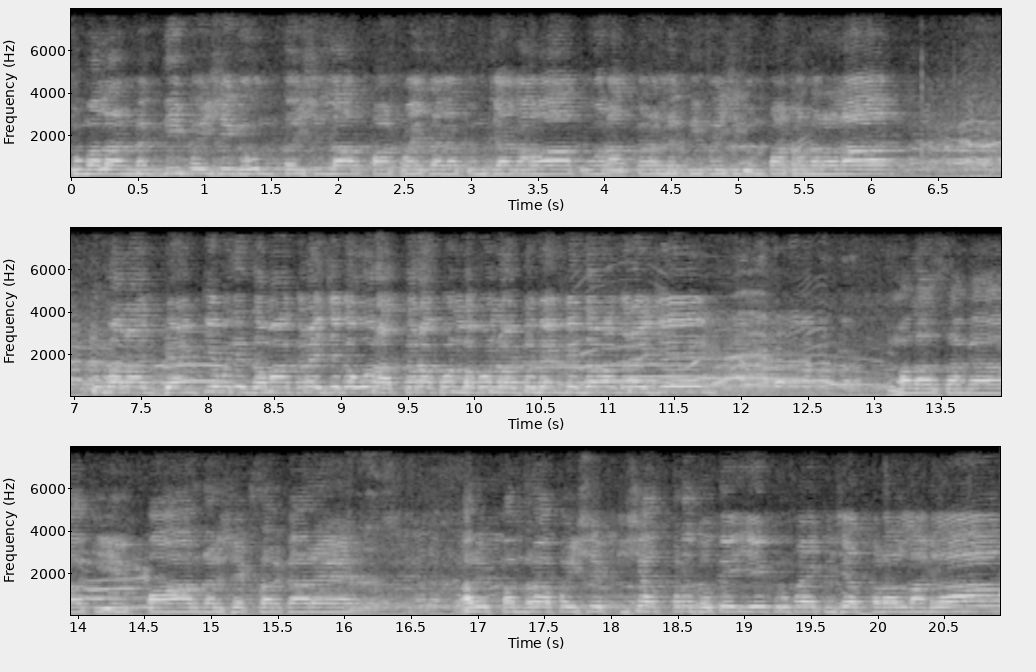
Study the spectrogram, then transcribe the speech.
तुम्हाला नगदी पैसे घेऊन तहसीलदार पाठवायचा का तुमच्या गावात? वर हातकरा नगदी पैसे घेऊन पाठवणाराला तुम्हाला बँकेमध्ये जमा करायचे का? वर हातकरा कोण कोणला कोणला वाटतं? बँकेत जमा करायचे? मला सांगा की हे पारदर्शक सरकार आहे. अरे पंधरा पैसे खिशात पडत होते. एक रुपया खिशात पडायला लागला.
